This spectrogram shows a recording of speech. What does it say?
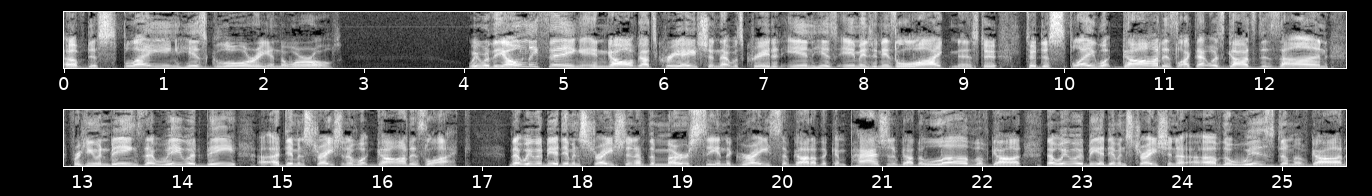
of displaying His glory in the world. We were the only thing in all of God's creation that was created in His image and His likeness to, to display what God is like. That was God's design for human beings, that we would be a, a demonstration of what God is like that we would be a demonstration of the mercy and the grace of God, of the compassion of God, the love of God, that we would be a demonstration of the wisdom of God.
